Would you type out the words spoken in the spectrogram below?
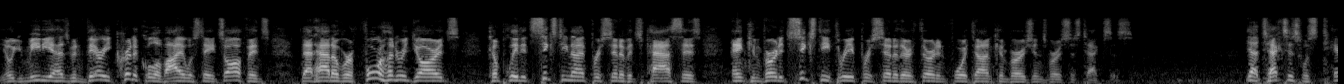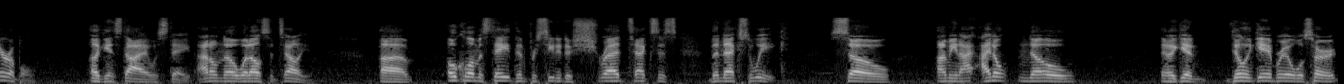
The your media has been very critical of Iowa State's offense that had over 400 yards, completed 69% of its passes, and converted 63% of their third and fourth down conversions versus Texas. Yeah, Texas was terrible against Iowa State. I don't know what else to tell you. Uh, Oklahoma State then proceeded to shred Texas the next week. So, I mean, I, I don't know. And again, Dillon Gabriel was hurt.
